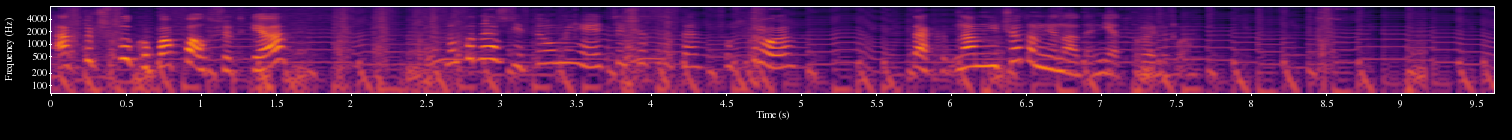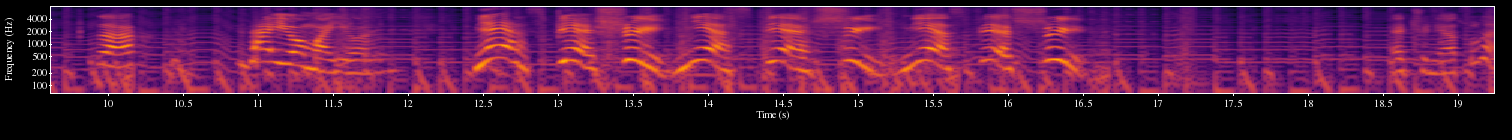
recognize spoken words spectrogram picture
Ах ты ж, сука, попал все-таки, а? Ну подожди, ты у меня, я тебе сейчас это устрою. Так, нам ничего там не надо? Нет, вроде бы. Так. Да ё-моё. Не спеши, не спеши, не спеши. Это что, не отсюда?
